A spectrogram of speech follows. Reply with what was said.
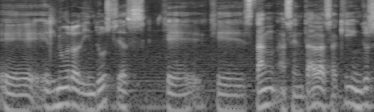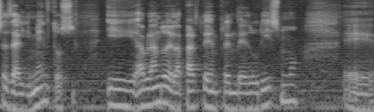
eh, el número de industrias que, que están asentadas aquí, industrias de alimentos y hablando de la parte de emprendedurismo, eh,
